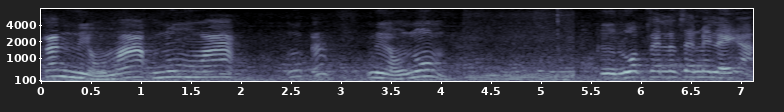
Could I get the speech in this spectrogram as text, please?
เส้นเหนียวมากนุ่มมาก เหนียวนุ่ม คือลวกเส้นแล้วเส้นไม่เละอะ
